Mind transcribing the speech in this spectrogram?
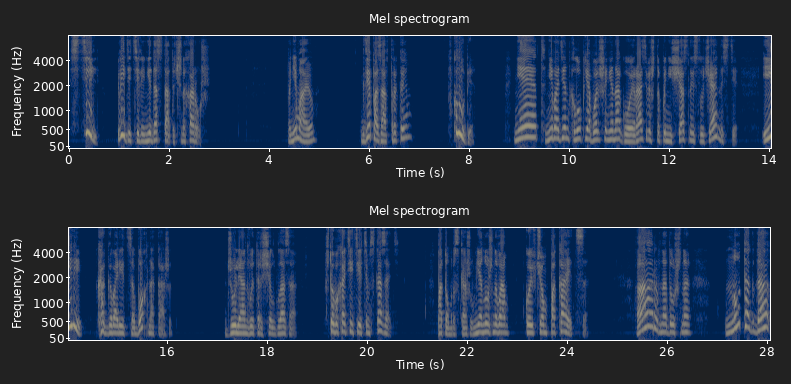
Стиль, видите ли, недостаточно хорош. Понимаю. Где позавтракаем? В клубе. Нет, ни в один клуб я больше не ногой, разве что по несчастной случайности. Или, как говорится, Бог накажет. Джулиан вытаращил глаза. Что вы хотите этим сказать? Потом расскажу. Мне нужно вам кое в чем покаяться. А, равнодушно. Ну, тогда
